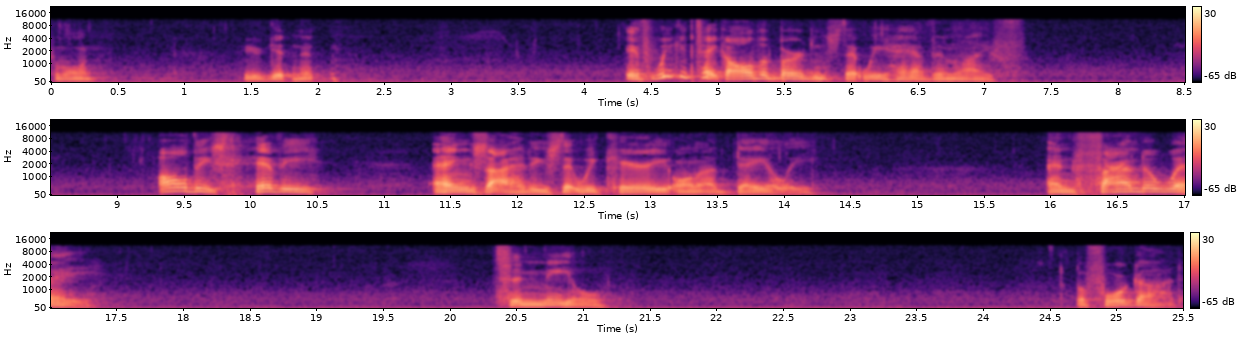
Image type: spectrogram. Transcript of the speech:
Come on. You're getting it if we could take all the burdens that we have in life, all these heavy anxieties that we carry on a daily, and find a way to kneel before God.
